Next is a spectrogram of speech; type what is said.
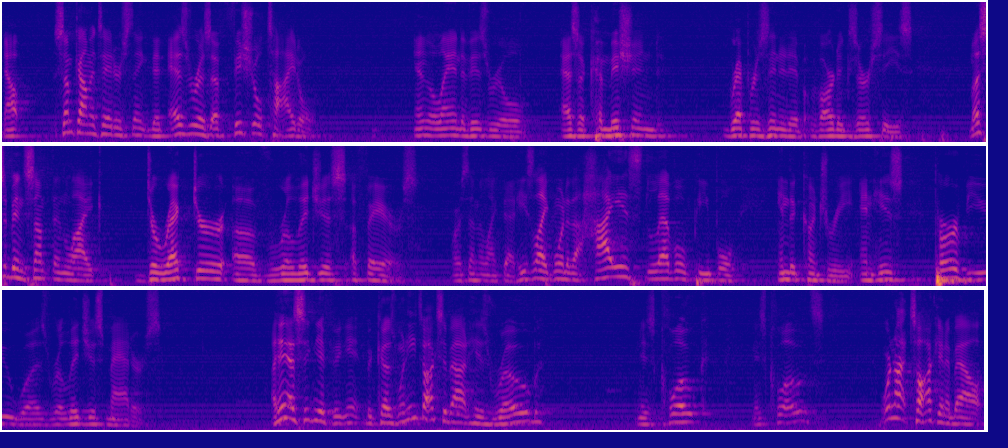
Now, some commentators think that Ezra's official title in the land of Israel as a commissioned representative of Artaxerxes must have been something like director of religious affairs or something like that. He's like one of the highest level people in the country, and his purview was religious matters. I think that's significant because when he talks about his robe, and his cloak, and his clothes, we're not talking about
